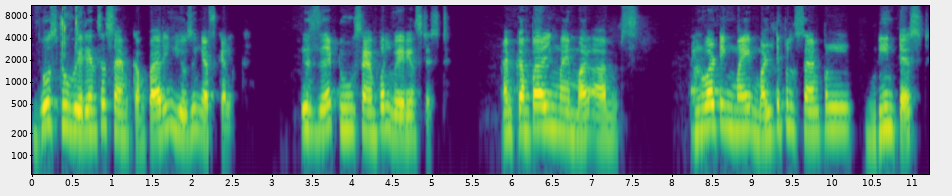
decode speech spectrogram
Those two variances I'm comparing using fcalc this is a two sample variance test i'm comparing my i'm converting my multiple sample mean test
